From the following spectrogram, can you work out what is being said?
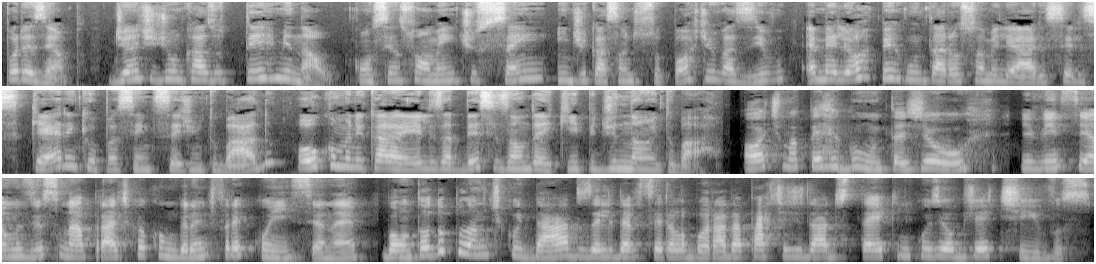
Por exemplo, Diante de um caso terminal, consensualmente sem indicação de suporte invasivo, é melhor perguntar aos familiares se eles querem que o paciente seja entubado ou comunicar a eles a decisão da equipe de não entubar. Ótima pergunta, Ju. Vivenciamos isso na prática com grande frequência, né? Bom, todo plano de cuidados ele deve ser elaborado a partir de dados técnicos e objetivos.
